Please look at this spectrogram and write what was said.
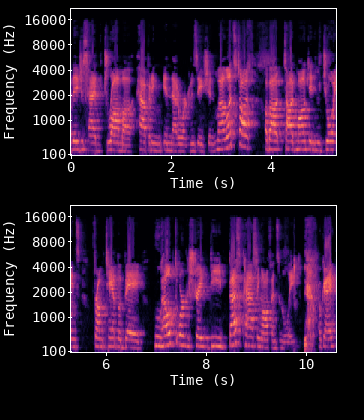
they just had drama happening in that organization. Now let's talk about Todd Monken, who joins from Tampa Bay, who helped orchestrate the best passing offense in the league. Yeah. Okay.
